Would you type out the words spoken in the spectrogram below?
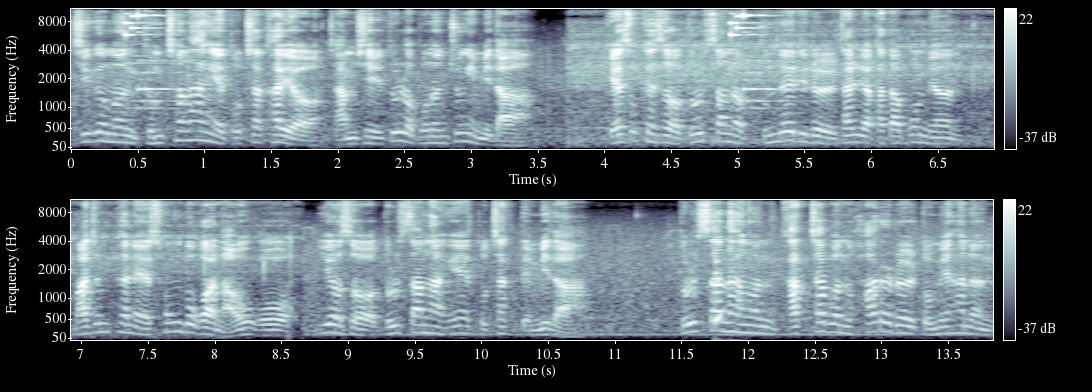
지금은 금천항에 도착하여 잠시 둘러보는 중입니다. 계속해서 돌산읍 분내리를 달려가다 보면 맞은편에 송도가 나오고 이어서 돌산항에 도착됩니다. 돌산항은 갓 잡은 화르를 도매하는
